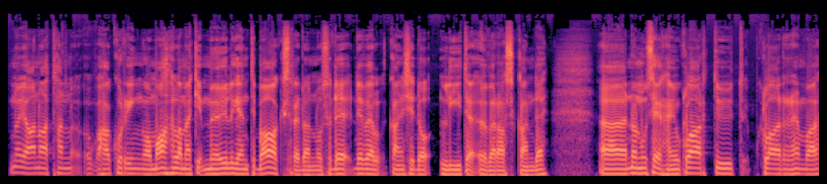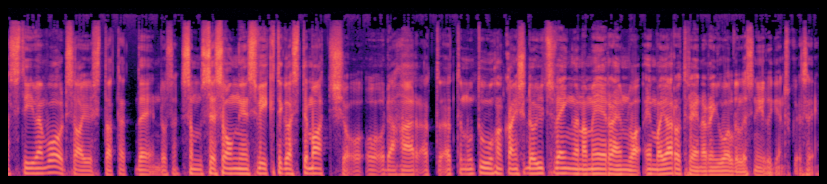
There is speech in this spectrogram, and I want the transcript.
Nåja, no, att han har Kuringo och Mahlamäki möjligen tillbaka redan nu, så det, det är väl kanske då lite överraskande. Uh, no, nu ser han ju klart ut, klarare än vad Steven Ward sa just, att, att det är ändå som säsongens viktigaste match och, och, och det här att, att nu tog han kanske då ut svängarna mer än vad, än vad Jaro-tränaren gjorde alldeles nyligen, skulle jag säga.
